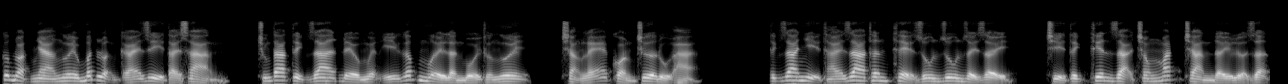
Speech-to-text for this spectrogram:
cướp đoạt nhà ngươi bất luận cái gì tài sản, chúng ta tịch ra đều nguyện ý gấp mười lần bồi thường ngươi, chẳng lẽ còn chưa đủ à? Tịch ra nhị thái ra thân thể run run rẩy rẩy, chỉ tịch thiên dạ trong mắt tràn đầy lửa giận,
